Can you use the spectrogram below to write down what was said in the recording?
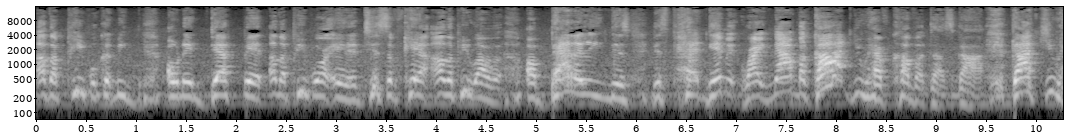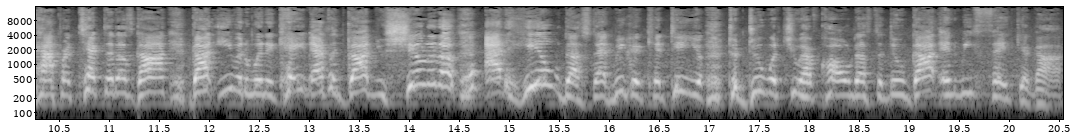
other people could be on their deathbed, other people are in intensive care, other people are, are battling this, this this pandemic right now, but God, you have covered us, God. God, you have protected us, God. God, even when it came after, God, you shielded us and healed us that we could continue to do what you have called us to do, God. And we thank you, God.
